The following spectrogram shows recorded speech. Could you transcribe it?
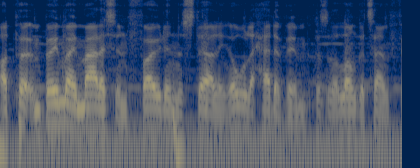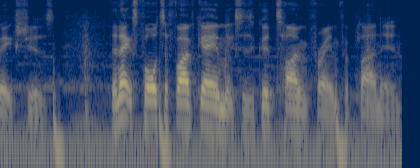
I'd put Mbeumo, Maddison, Foden and Sterling all ahead of him because of the longer term fixtures. The next 4 to 5 game weeks is a good time frame for planning.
